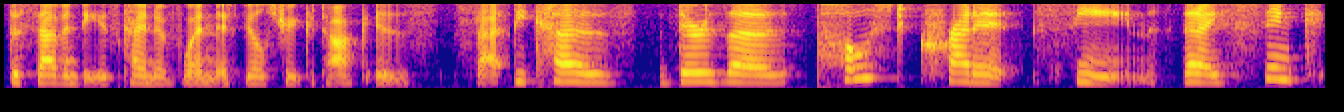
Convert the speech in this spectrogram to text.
the 70s kind of when if Beale Street Could Talk is set because there's a post credit scene that I think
